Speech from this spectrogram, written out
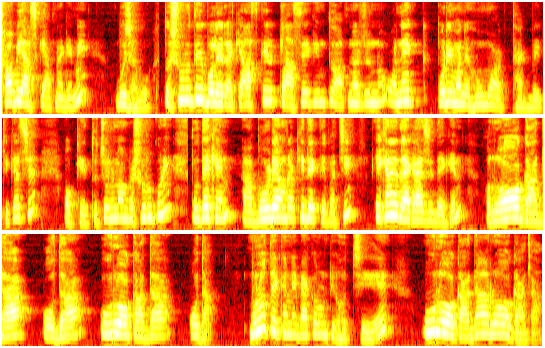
সবই আজকে আপনাকে আমি বুঝাবো। তো শুরুতেই বলে রাখি, আজকের ক্লাসে কিন্তু আপনার জন্য অনেক পরিমাণে হোমওয়ার্ক থাকবে, ঠিক আছে? ওকে, তো চলুন আমরা শুরু করি। তো দেখেন বোর্ডে আমরা কি দেখতে পাচ্ছি? এখানে দেখা আছে দেখেন, র গাদা ওদা উরো গাদা ওদা মূলত এখানে ব্যাকরণটি হচ্ছে উরো গাদা র গাদা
